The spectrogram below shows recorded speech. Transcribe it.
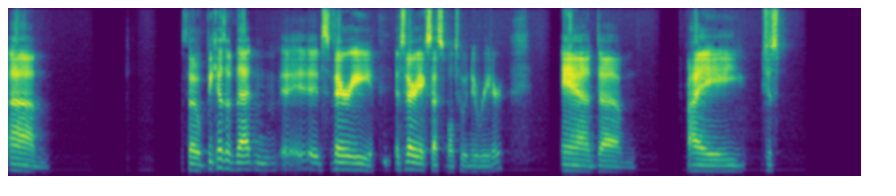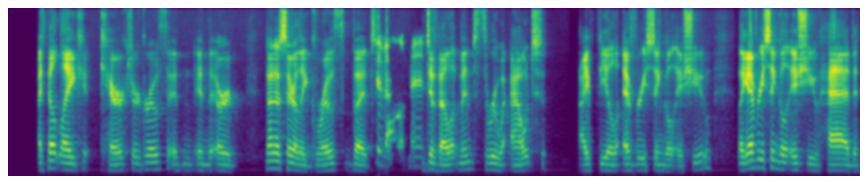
Um, so because of that, mm, it's very it's very accessible to a new reader, and um, I just I felt like character growth in in the or not necessarily growth, but Development. development throughout I feel every single issue. Like every single issue had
